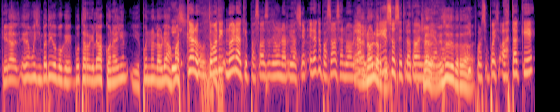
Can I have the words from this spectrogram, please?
que era, era muy simpático porque vos te arreglabas con alguien y después no le hablabas Y, más. claro, automático, no era que pasabas a tener una relación, era que pasabas a no hablar. A no hablarte. de eso se trataba el Claro, de noviazgo. eso se trataba. Y por supuesto, hasta que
